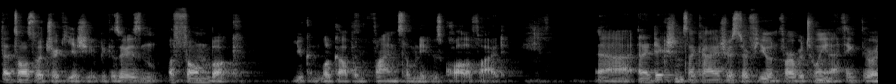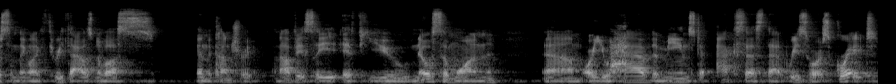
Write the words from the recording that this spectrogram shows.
That's also a tricky issue because there isn't a phone book you can look up and find somebody who's qualified. Uh, and addiction psychiatrists are few and far between. I think there are something like 3,000 of us in the country. And obviously, if you know someone um, or you have the means to access that resource, great.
